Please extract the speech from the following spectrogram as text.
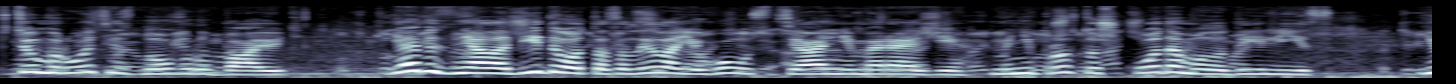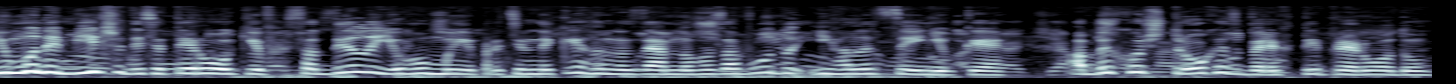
В цьому році знову рубають. Я відзняла відео та залила його у соціальні мережі. Мені просто шкода молодий ліс. Йому не більше 10 років. Садили його ми, працівники глиноземного заводу і Галицинівки, аби хоч трохи зберегти природу.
